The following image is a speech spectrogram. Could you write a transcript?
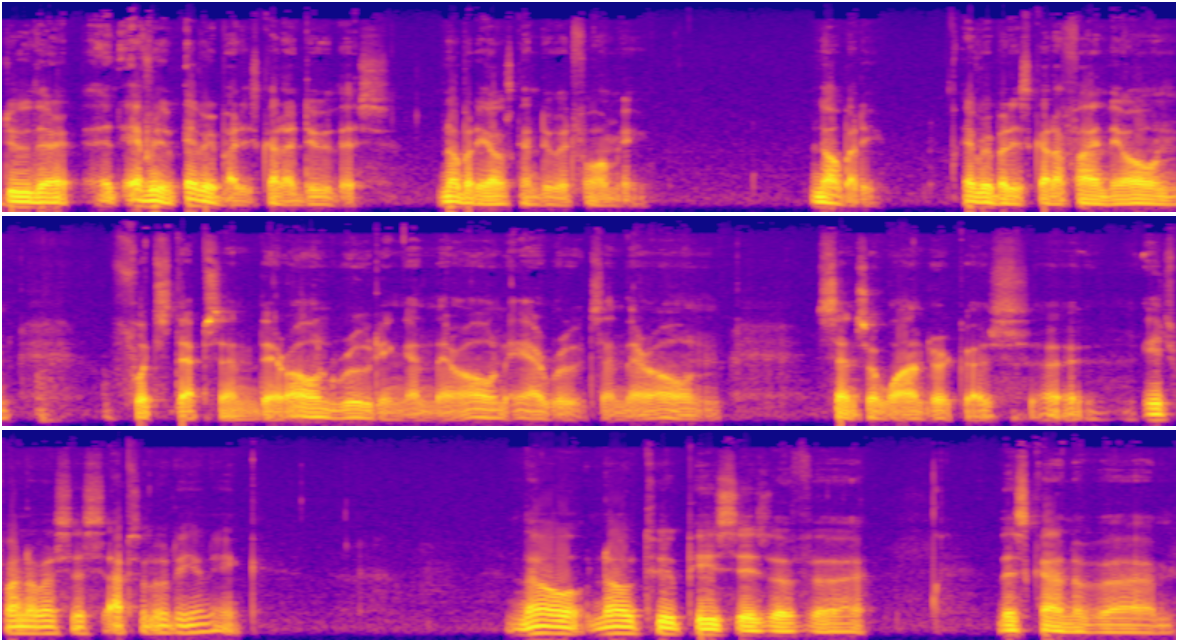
do their. Every everybody's got to do this. Nobody else can do it for me. Nobody. Everybody's got to find their own footsteps and their own rooting and their own air roots and their own sense of wonder because uh, each one of us is absolutely unique. No, no two pieces of uh, this kind of um,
